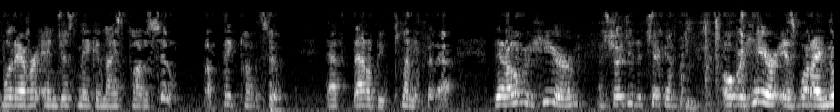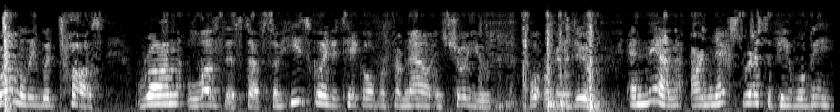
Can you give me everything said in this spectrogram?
whatever, and just make a nice pot of soup, a big pot of soup. That's, that'll be plenty for that. Then over here, I showed you the chicken, over here is what I normally would toss. Ron loves this stuff, so he's going to take over from now and show you what we're gonna do. And then, our next recipe will be,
